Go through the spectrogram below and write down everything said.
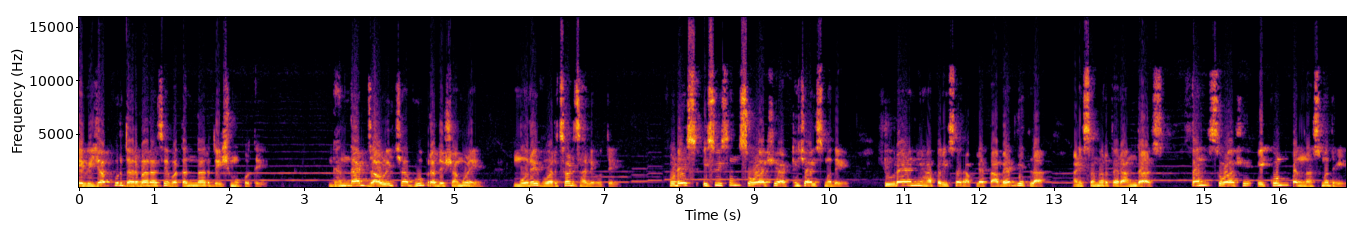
हे विजापूर दरबाराचे वतनदार देशमुख होते. घनदाट जावळीच्या भूप्रदेशामुळे मोरे वरचढ झाले होते. पुढे इसवी सन सोळाशे अठ्ठेचाळीसमध्ये शिवरायांनी हा परिसर आपल्या ताब्यात घेतला आणि समर्थ रामदास सन सोळाशे एकोणपन्नासमध्ये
